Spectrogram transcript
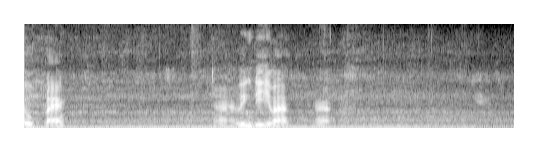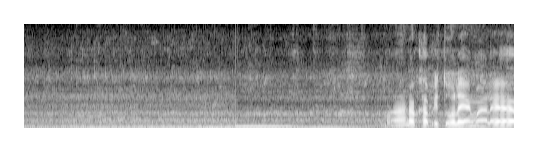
ร็วแรงวิ่งดีมากนะฮะมาแล้วครับไอตัวแรงมาแล้ว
